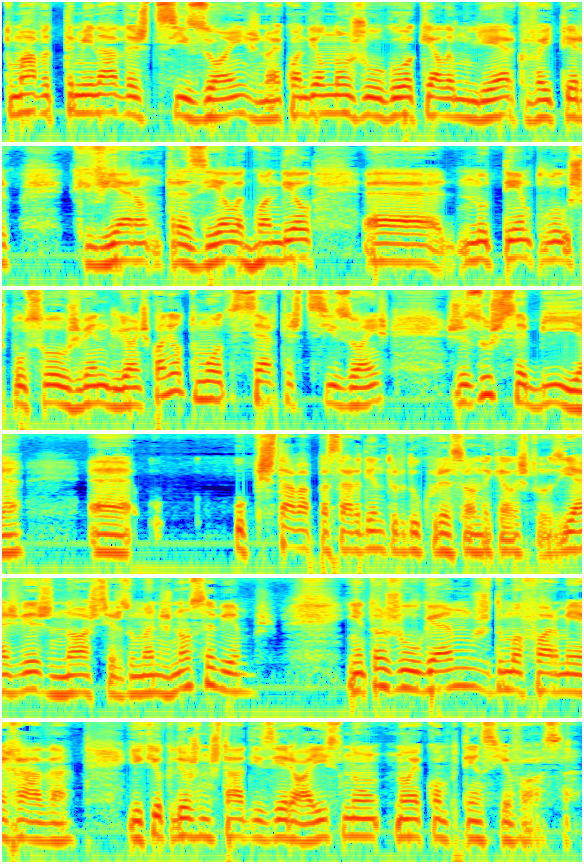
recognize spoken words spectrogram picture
tomava determinadas decisões, não é? Quando ele não julgou aquela mulher que veio ter, que vieram trazê-la, quando ele uh, no templo expulsou os vendilhões, quando ele tomou certas decisões, Jesus sabia uh, o que estava a passar dentro do coração daquelas pessoas. E às vezes nós, seres humanos, não sabemos. E então julgamos de uma forma errada. E aquilo que Deus nos está a dizer, ó, isso não, não é competência vossa.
